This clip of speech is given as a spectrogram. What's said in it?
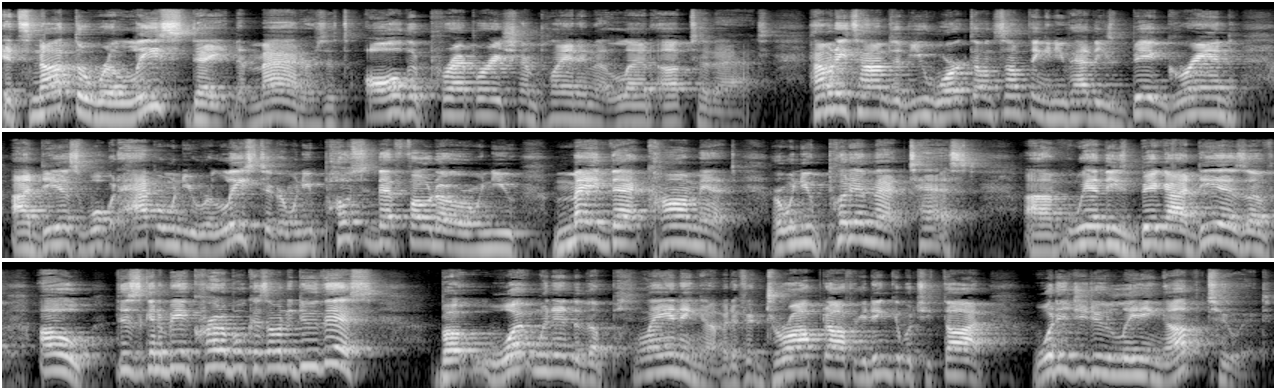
it's not the release date that matters. It's all the preparation and planning that led up to that. How many times have you worked on something and you've had these big grand ideas of what would happen when you released it or when you posted that photo or when you made that comment or when you put in that test? Um, we had these big ideas of, oh, this is going to be incredible because I'm going to do this. But what went into the planning of it? If it dropped off or you didn't get what you thought, what did you do leading up to it?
